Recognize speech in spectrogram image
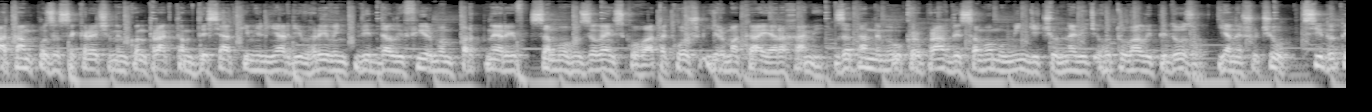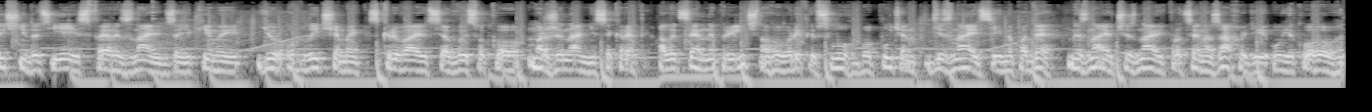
а там по засекреченим контрактам десятки мільярдів гривень віддали фірмам партнерів самого Зеленського, а також Єрмака і Арахамі. За даними Укрправди, самому Міндічу навіть готували підозру. Я не шучу. Всі дотичні до цієї сфери знають, за якими юробличчями скриваються високомаржинальні секрети. Але це неприлічно говорити вслух, бо Путін дізнається і нападе. Не знаю, чи знають про це на заході, у якого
